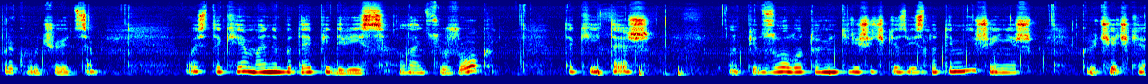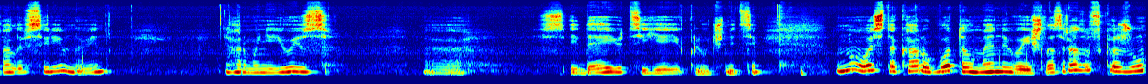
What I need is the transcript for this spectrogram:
прикручується. Ось такий в мене буде підвіс. Ланцюжок такий теж під золото. Він трішечки, звісно, темніший, ніж крючечки, але все рівно він гармоніює з, е, з ідеєю цієї ключниці. Ну, ось така робота в мене вийшла. Зразу скажу,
